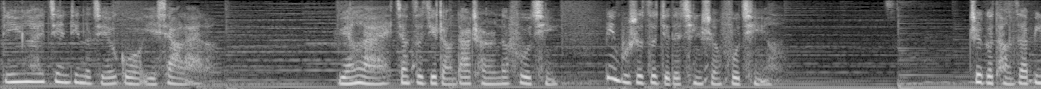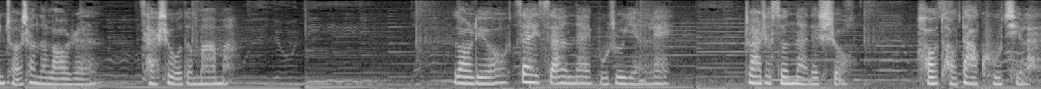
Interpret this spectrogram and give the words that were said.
，DNA 鉴定的结果也下来了。原来将自己长大成人的父亲，并不是自己的亲生父亲啊！这个躺在病床上的老人，才是我的妈妈。老刘再一次按耐不住眼泪，抓着孙奶的手。嚎啕大哭起来，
